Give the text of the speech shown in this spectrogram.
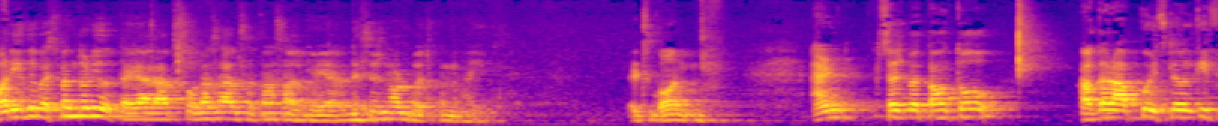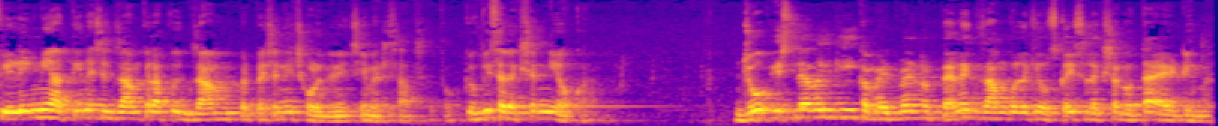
और ये तो बचपन थोड़ी होता है यार, आप सोलह साल, सत्रह साल के यार दिस इज़ नॉट बचपन भाई। इट्स गॉन एंड सच बताऊँ तो अगर आपको इस लेवल की फीलिंग नहीं आती ना इस एग्ज़ाम के लिए आपको एग्ज़ाम प्रिपरेशन नहीं छोड़ देनी चाहिए मेरे हिसाब से तो क्योंकि सिलेक्शन नहीं होगा। जो इस लेवल की कमिटमेंट है ना एग्ज़ाम को लेकर उसका ही सिलेक्शन होता है आई में।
